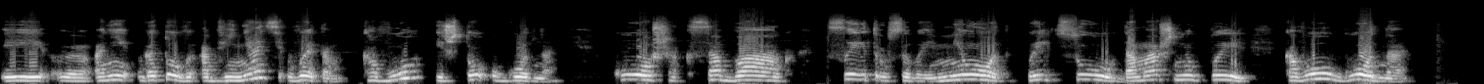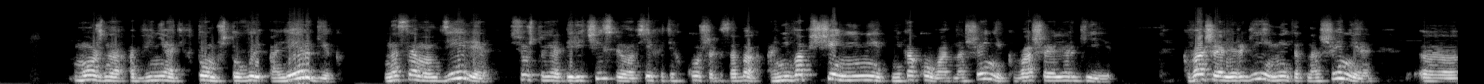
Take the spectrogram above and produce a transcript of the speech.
и э, они готовы обвинять в этом кого и что угодно. Кошек, собак, цитрусовые, мед, пыльцу, домашнюю пыль, кого угодно можно обвинять в том, что вы аллергик, на самом деле все, что я перечислила, всех этих кошек, собак, они вообще не имеют никакого отношения к вашей аллергии. К вашей аллергии имеют отношение э,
